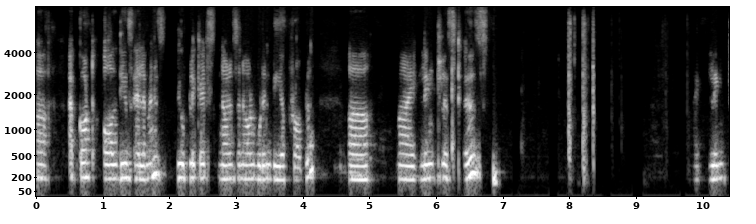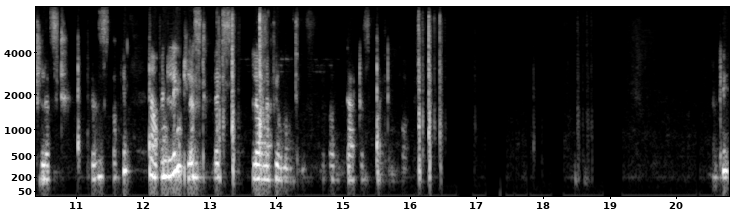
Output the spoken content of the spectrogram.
uh, I've got all these elements, duplicates, nulls and all wouldn't be a problem. Uh, my linked list is, my linked list is, okay. Now in linked list, let's learn a few more things because that is quite important. Okay.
